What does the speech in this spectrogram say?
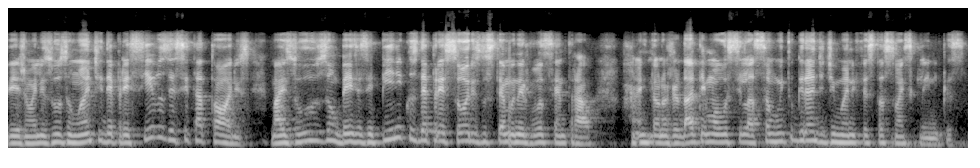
Vejam, eles usam antidepressivos excitatórios, mas usam benzodiazepínicos depressores do sistema nervoso central. Então, na verdade, tem uma oscilação muito grande de manifestações clínicas.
